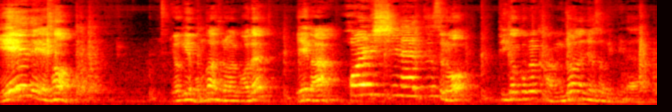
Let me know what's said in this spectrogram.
얘에 대해서 여기에 뭔가 들어갈 거거든? 얘가 훨씬의 뜻으로 비교급을 강조하는 녀석입니다.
